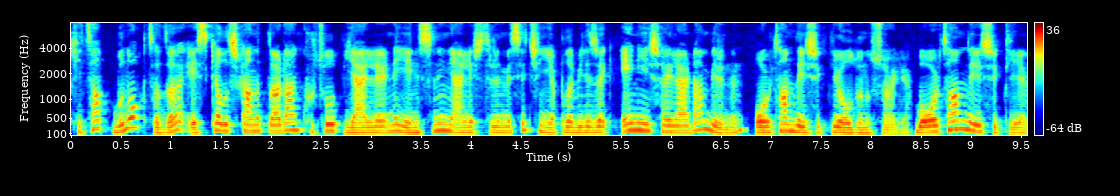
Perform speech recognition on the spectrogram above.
Kitap bu noktada eski alışkanlıklardan kurtulup yerlerine yenisinin yerleştirilmesi için yapılabilecek en iyi şeylerden birinin ortam değişikliği olduğunu söylüyor. Bu ortam değişikliği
